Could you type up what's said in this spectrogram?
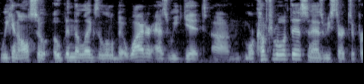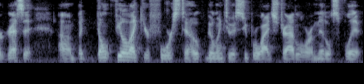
we can also open the legs a little bit wider as we get um, more comfortable with this and as we start to progress it. Um, but don't feel like you're forced to go into a super wide straddle or a middle split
